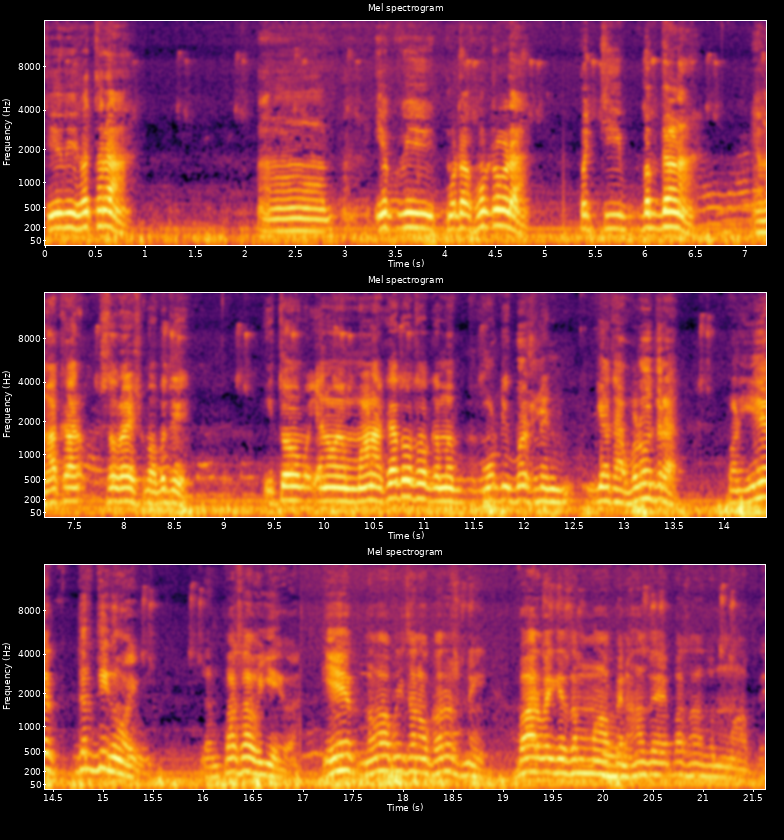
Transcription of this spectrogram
તેવી હથરા એકવી મોટા ખોટોડા પચીસ બગદાણા એમ આખા સૌરાષ્ટ્રમાં બધે. એ તો એનો એમ માણસ કહેતો હતો કે અમે મોટી બસ લઈને ગયા હતા વડોદરા પણ એક દર્દી નો આવ્યું. એટલે પાછા આવી આવ્યા. એક નવા પૈસાનો ખર્ચ નહીં. બાર વાગે જમવા આપે ને સાંજે પાછા જમવા આપે.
